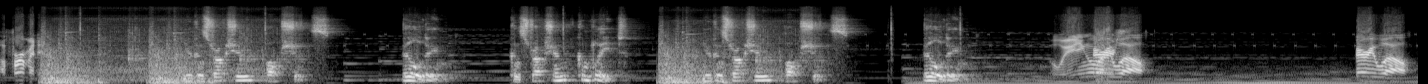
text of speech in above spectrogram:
Affirmative. New construction options. Building. Construction complete. New construction options. Building. Awaiting orders. Very well. Very well.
